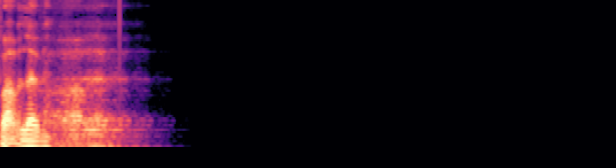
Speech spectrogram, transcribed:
511.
